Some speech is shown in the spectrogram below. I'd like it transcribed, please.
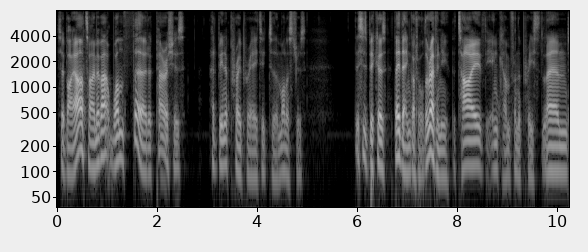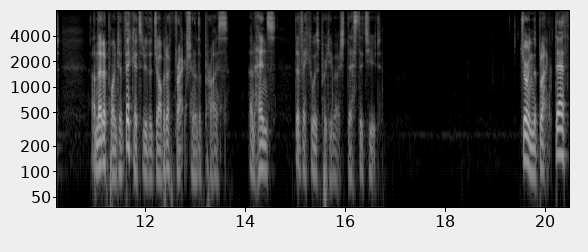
So by our time, about one third of parishes had been appropriated to the monasteries. This is because they then got all the revenue, the tithe, the income from the priest's land, and they'd appoint a vicar to do the job at a fraction of the price, and hence the vicar was pretty much destitute. During the Black Death,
